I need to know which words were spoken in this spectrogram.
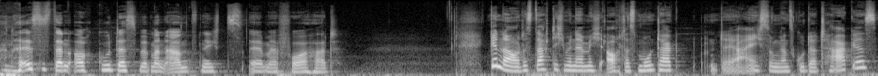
Da ist es dann auch gut, dass wenn man abends nichts äh, mehr vorhat. Genau, das dachte ich mir nämlich auch, dass Montag der eigentlich so ein ganz guter Tag ist.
